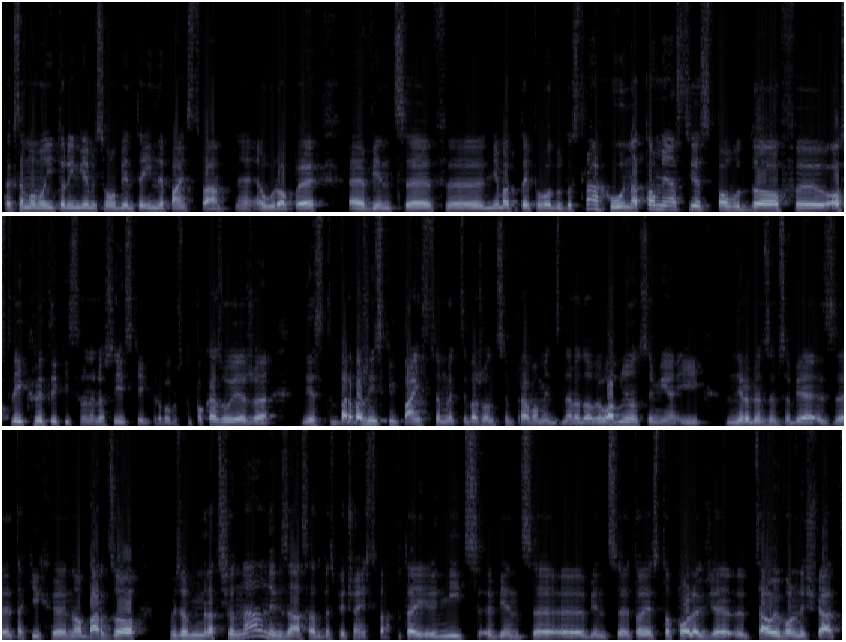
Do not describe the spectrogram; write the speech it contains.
Tak samo monitoringiem są objęte inne państwa e, Europy, więc nie ma tutaj powodu do strachu. Natomiast jest powód do ostrej krytyki strony rosyjskiej, która po prostu pokazuje, że jest barbarzyńskim państwem lekceważącym prawo międzynarodowe, łamiącym je i nie robiącym sobie z takich e, no, bardzo powiedziałbym, racjonalnych zasad bezpieczeństwa. Tutaj nic, więc, e, więc to jest to pole, gdzie cały wolny świat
